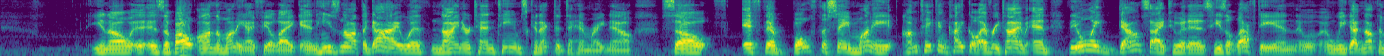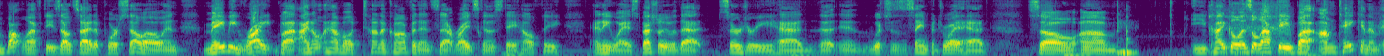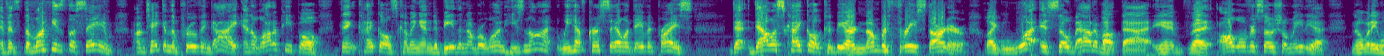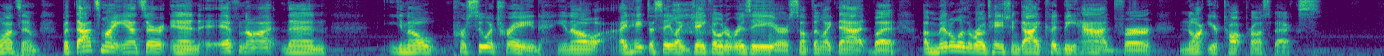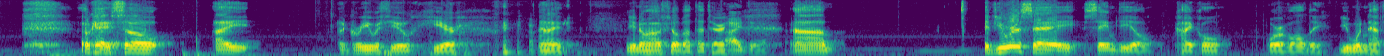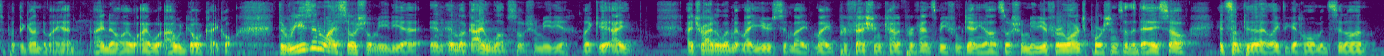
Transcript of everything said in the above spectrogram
you know, is about on the money. I feel like, and he's not the guy with nine or ten teams connected to him right now. So if they're both the same money, I'm taking Keuchel every time. And the only downside to it is he's a lefty, and we got nothing but lefties outside of Porcello and maybe Wright, but I don't have a ton of confidence that Wright's going to stay healthy anyway, especially with that surgery he had, which is the same Pedroia had. So, um, Keuchel is a lefty, but I'm taking him. If it's the money's the same, I'm taking the proven guy. And a lot of people think Keuchel's coming in to be the number one. He's not. We have Chris Sale and David Price. D- Dallas Keuchel could be our number three starter. Like, what is so bad about that? Yeah, but all over social media, nobody wants him. But that's my answer. And if not, then you know, pursue a trade. You know, I'd hate to say like Jake Odorizzi or something like that, but a middle of the rotation guy could be had for not your top prospects. Okay, so I agree with you here, and I, you know how I feel about that, Terry. I do. Um, if you were to say same deal, Keuchel or Eovaldi, you wouldn't have to put the gun to my head. I know I, I, w- I would go with Keuchel. The reason why social media and, and look, I love social media. Like it, I I try to limit my use, and my, my profession kind of prevents me from getting on social media for large portions of the day. So it's something that I like to get home and sit on,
